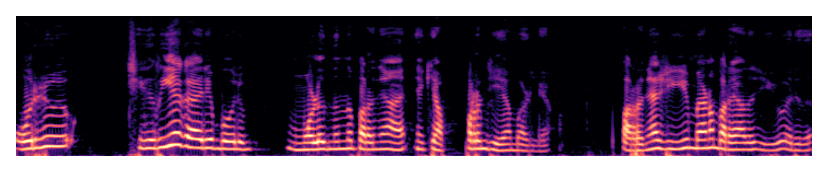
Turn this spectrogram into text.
ഒരു ചെറിയ കാര്യം പോലും മുകളിൽ നിന്ന് പറഞ്ഞ ആജ്ഞയ്ക്ക് അപ്പുറം ചെയ്യാൻ പാടില്ല. പറഞ്ഞാൽ ചെയ്യും വേണം പറയാതെ ചെയ്യുമരുത്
